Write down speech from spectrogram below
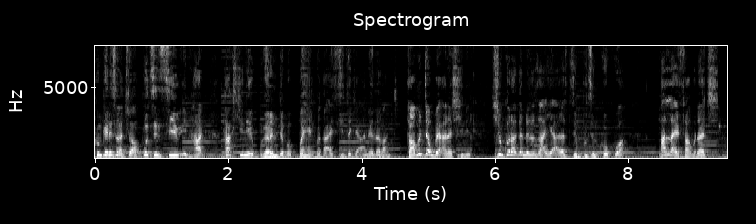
Kun gani suna cewa Putin see you in Hague. Hague shine garin da babban headquarter ICC take a Netherlands. To abin tambaya a nan shine shin kuna ganin za a iya arrestin Putin ko kuwa? Allah ya samu dace.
